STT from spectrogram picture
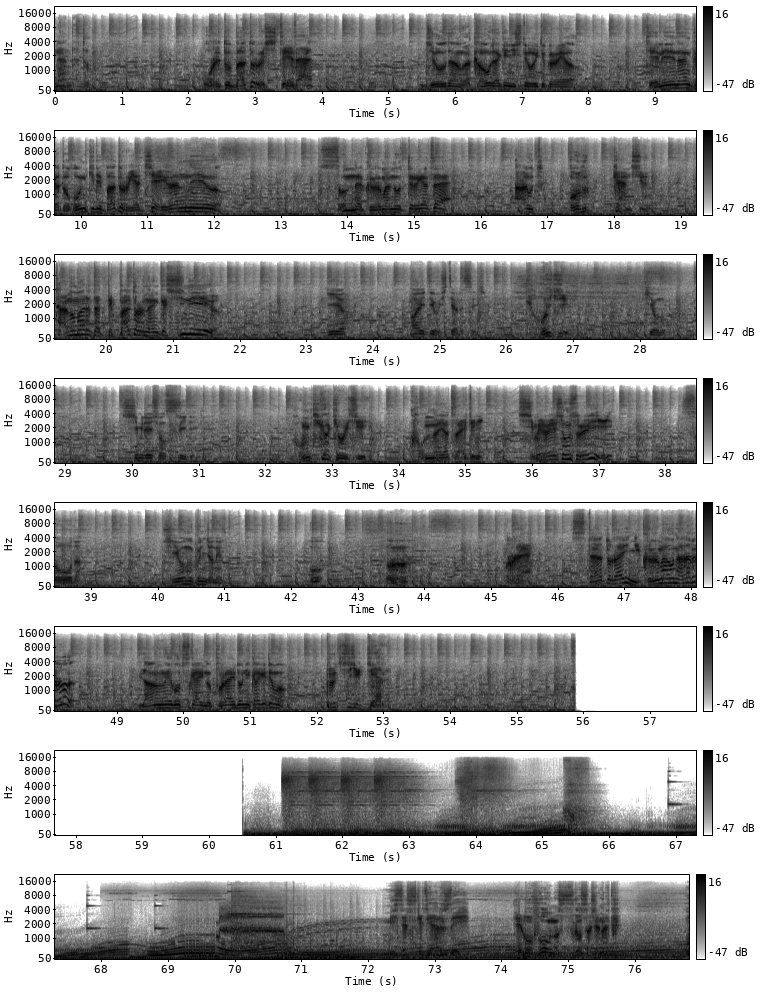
なんだと？俺とバトルしてえだ？冗談は顔だけにしておいてくれよ。てめえなんかと本気でバトルやっちゃいらんねえよ。そんな車乗ってるやつはアウト・オブ・ガンチュ頼まれたってバトルなんかしねえよ。いや。相手をしてやる政治。今日一清野シミュレーション3でいけ。本気か今日一。こんなやつ相手にシミュレーションするいい？そうだ。清野君じゃねえぞ。おおうほらスタートラインに車を並べろ。ランエボ使いのプライドにかけてもぶっちぎってやる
